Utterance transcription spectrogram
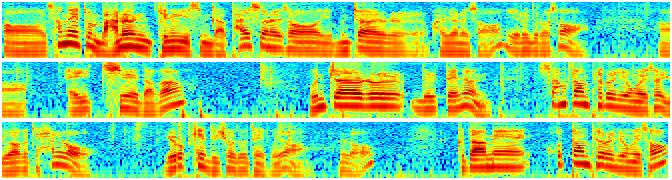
어, 상당히 좀 많은 기능이 있습니다. 파이썬에서 이 문자열 관련해서 예를 들어서 어, h에다가 문자를 넣을 때는 쌍따옴표를 이용해서 유학을 hello 이렇게 넣으셔도 되고요. hello 그 다음에 헛따옴표를 이용해서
